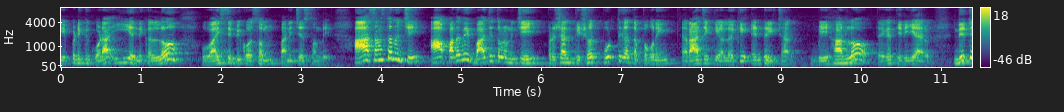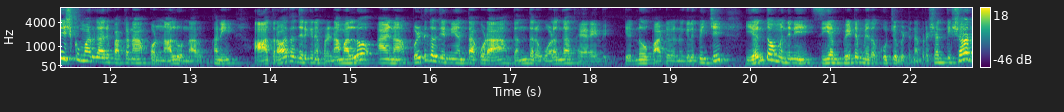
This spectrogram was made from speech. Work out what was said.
ఇప్పటికీ కూడా ఈ ఎన్నికల్లో వైసీపీ కోసం పనిచేస్తుంది. ఆ సంస్థ నుంచి ఆ పదవి బాధ్యతల నుంచి ప్రశాంత్ కిషోర్ పూర్తిగా తప్పుకొని రాజకీయాల్లోకి ఎంట్రీ ఇచ్చారు. బీహార్లో తెగ తిరిగారు. నితీష్ కుమార్ గారి పక్కన కొన్నాళ్ళు ఉన్నారు. కానీ ఆ తర్వాత జరిగిన పరిణామాల్లో ఆయన పొలిటికల్ జర్నీ అంతా కూడా గందరగోళంగా తయారైంది. ఎన్నో పార్టీలను గెలిపించి ఎంతో మందిని సీఎం పీఠం మీద కూర్చోబెట్టిన ప్రశాంత్ కిషోర్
